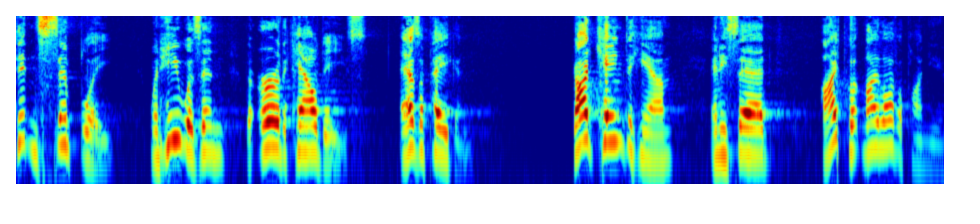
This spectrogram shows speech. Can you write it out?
didn't simply, when he was in the Ur of the Chaldees as a pagan, God came to him and he said, I put my love upon you.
